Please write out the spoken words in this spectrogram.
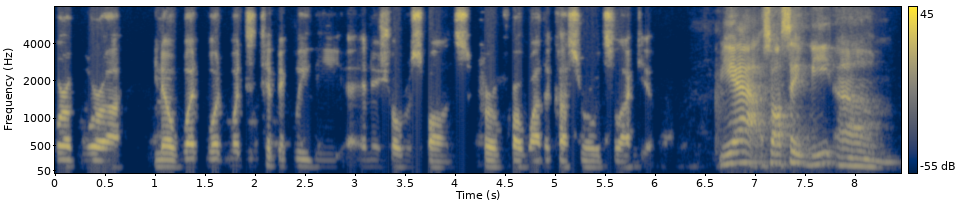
or or uh, you know, what what what's typically the initial response for for why the customer would select you? Yeah, so I'll say we um,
